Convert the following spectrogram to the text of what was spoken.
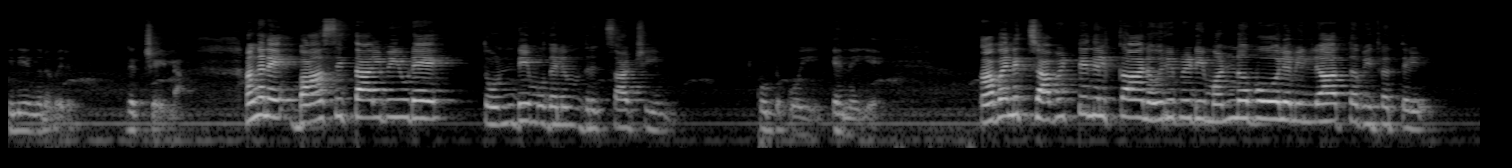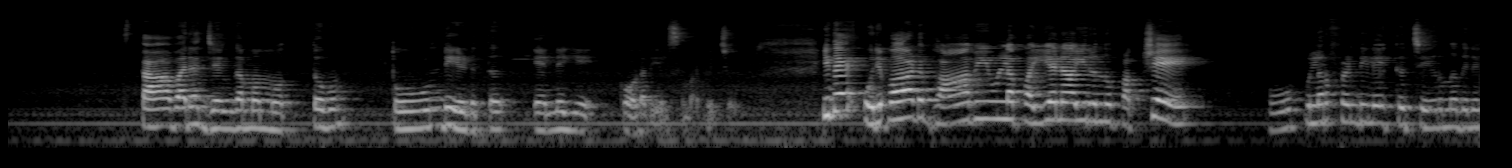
ഇനി എങ്ങനെ വരും? രക്ഷയില്ല. അങ്ങനെ ബാസിത്താൽവിയുടെ തൊണ്ടി മുതലും ദൃക്സാക്ഷിയും കൊണ്ടുപോയി ഐ അവന് ചവിട്ടി നിൽക്കാൻ ഒരു പിടി മണ്ണ് പോലും ഇല്ലാത്ത വിധത്തിൽ സ്ഥാവര ജംഗമം മൊത്തവും തോണ്ടിയെടുത്ത് എൻ ഐ എ കോടതിയിൽ സമർപ്പിച്ചു. ഇത് ഒരുപാട് ഭാവിയുള്ള പയ്യനായിരുന്നു. പക്ഷേ പോപ്പുലർ ഫ്രണ്ടിലേക്ക് ചേർന്നതിന്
